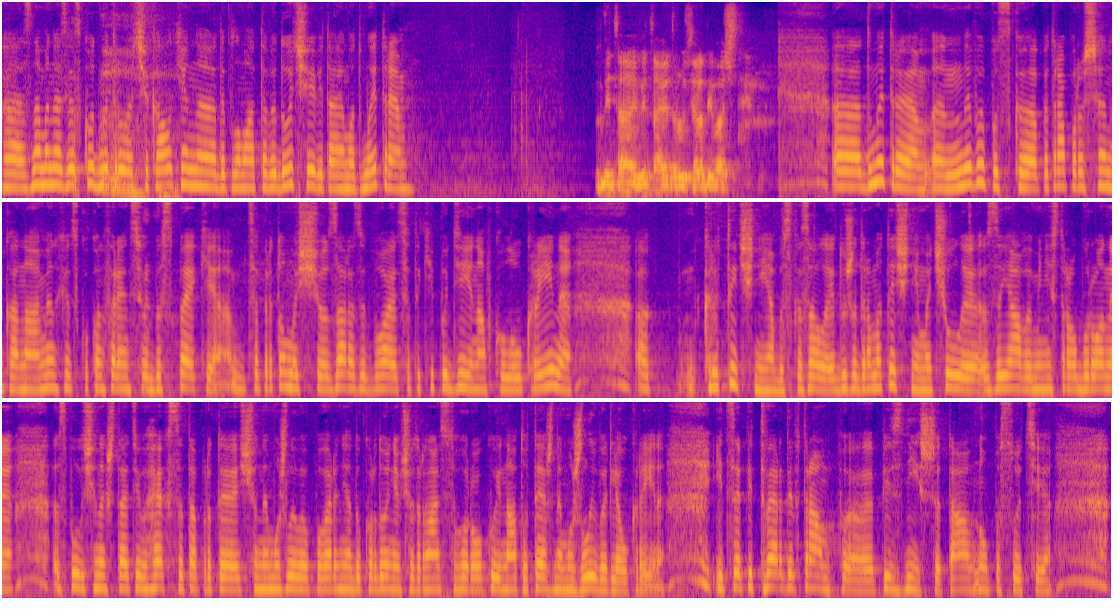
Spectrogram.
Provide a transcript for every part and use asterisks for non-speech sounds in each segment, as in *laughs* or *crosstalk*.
Е, З нами на зв'язку Дмитро Чекалкін, е, дипломат та ведучий. Вітаємо, Дмитре. Вітаю, вітаю, друзі, радий бачити. Е, Дмитре, е, не випуск Петра Порошенка на Мюнхенську конференцію безпеки. Це при тому, що зараз відбуваються такі події навколо України. Критичні, я би сказала, і дуже драматичні. Ми чули заяви міністра оборони Сполучених Штатів Гексета про те, що неможливе повернення до кордонів 2014 року, і НАТО теж неможливе для України. І це підтвердив Трамп е, пізніше. Та ну по суті,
